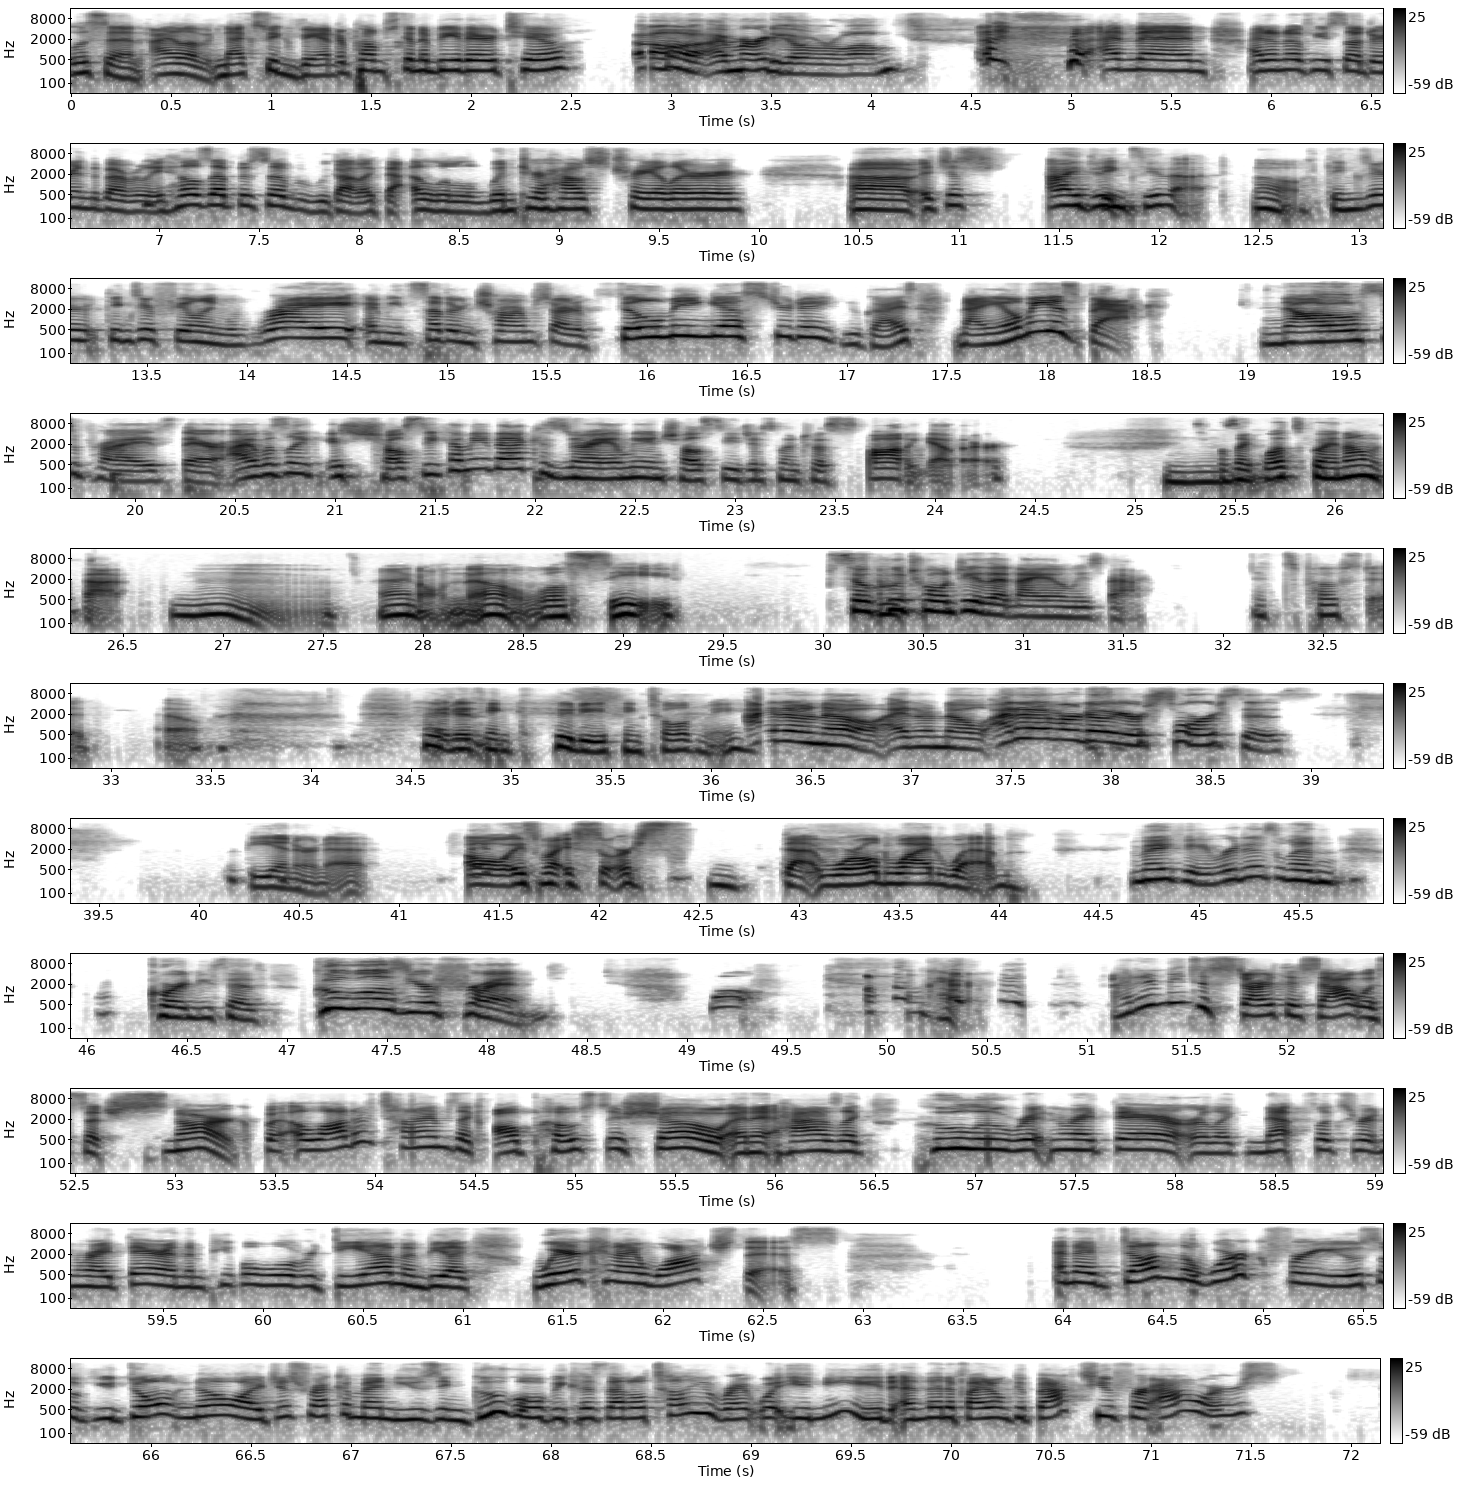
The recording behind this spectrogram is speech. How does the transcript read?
Listen, I love it. Next week, Vanderpump's going to be there too. Oh, I'm already overwhelmed. and then I don't know if you saw during the Beverly Hills episode, but we got like that a little Winter House trailer. Uh, it just I didn't see that. oh things are things are feeling right. I mean, Southern Charm started filming yesterday. You guys, Naomi is back. No surprise there. I was like, is Chelsea coming back? Because Naomi and Chelsea just went to a spa together. I was like, what's going on with that? Hmm, I don't know. We'll see. So who told you that Naomi's back? It's posted. Oh. Who I do you think? Who do you think told me? I don't know. I don't know. I don't ever know your sources. the internet. Always my source. That World Wide Web. My favorite is when Courtney says, Google's your friend. Well, okay. I didn't mean to start this out with such snark, but a lot of times, like I'll post a show and it has like Hulu written right there or like Netflix written right there. And then people will DM and be like, where can I watch this? And I've done the work for you. So if you don't know, I just recommend using Google because that'll tell you right what you need. And then if I don't get back to you for hours,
